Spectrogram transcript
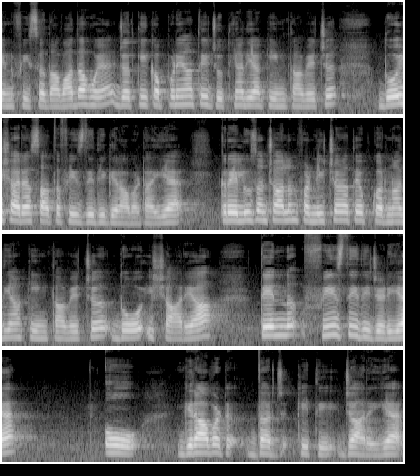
3 ਫੀਸਦ ਦਾ ਵਾਧਾ ਹੋਇਆ ਹੈ, ਜਦਕਿ ਕੱਪੜਿਆਂ ਤੇ ਜੁੱਤੀਆਂ ਦੀਆਂ ਕੀਮਤਾਂ ਵਿੱਚ 2.7 ਫੀਸਦੀ ਦੀ ਗਿਰਾਵਟ ਆਈ ਹੈ ਘਰੇਲੂ ਸੰਚਾਲਨ ਫਰਨੀਚਰ ਅਤੇ ਉਪਕਰਨਾਂ ਦੀਆਂ ਕੀਮਤਾਂ ਵਿੱਚ 2.3 ਫੀਸਦੀ ਦੀ ਜਿਹੜੀ ਹੈ ਉਹ ਗਿਰਾਵਟ ਦਰਜ ਕੀਤੀ ਜਾ ਰਹੀ ਹੈ।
